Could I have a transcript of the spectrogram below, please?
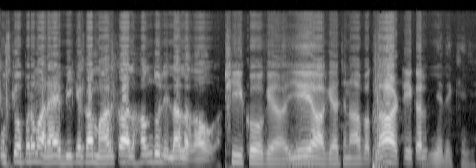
उसके ऊपर हमारा एबीके का मार्का अल्हम्दुलिल्लाह लगा होगा। ठीक हो गया ये आ गया जनाब अगला आर्टिकल ये देखें जी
